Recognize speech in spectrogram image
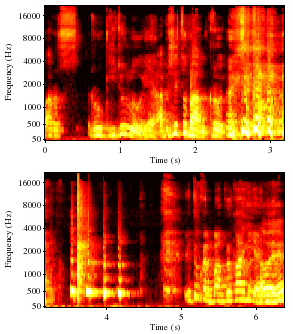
harus rugi dulu ya. Iya. Abis itu bangkrut. itu bukan bangkrut lagi ya. Apa ya?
